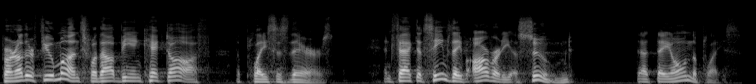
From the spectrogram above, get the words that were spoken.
for another few months without being kicked off, the place is theirs. In fact, it seems they've already assumed that they own the place.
